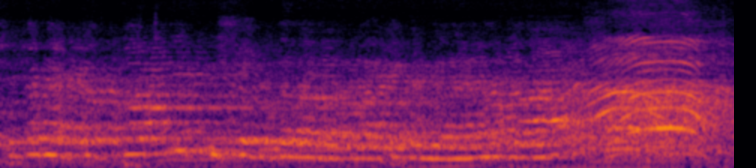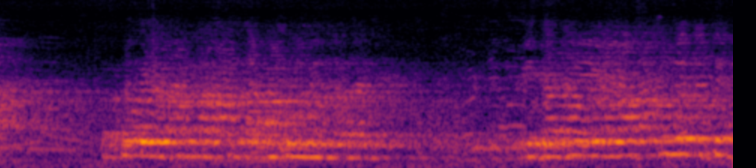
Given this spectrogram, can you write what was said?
সেখানে একটা পাবলিক বিশ্ববিদ্যালয় দরকার এটাকে মেনে নেওয়া যায় তবে আপনারা আসলে দাবি করলেন না এই দাবি আওয়াজ তুলে দিতেন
